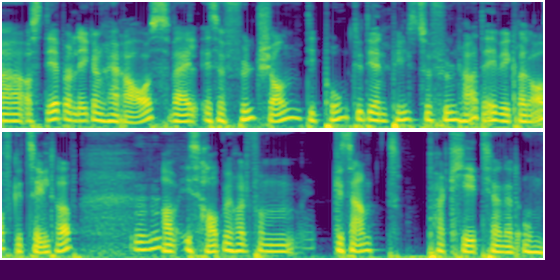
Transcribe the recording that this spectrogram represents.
äh, aus der Überlegung heraus, weil es erfüllt schon die Punkte, die ein Pilz zu erfüllen hat, eh, wie ich gerade aufgezählt habe. Mhm. Aber es haut mir halt vom Gesamtpaket her nicht um.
